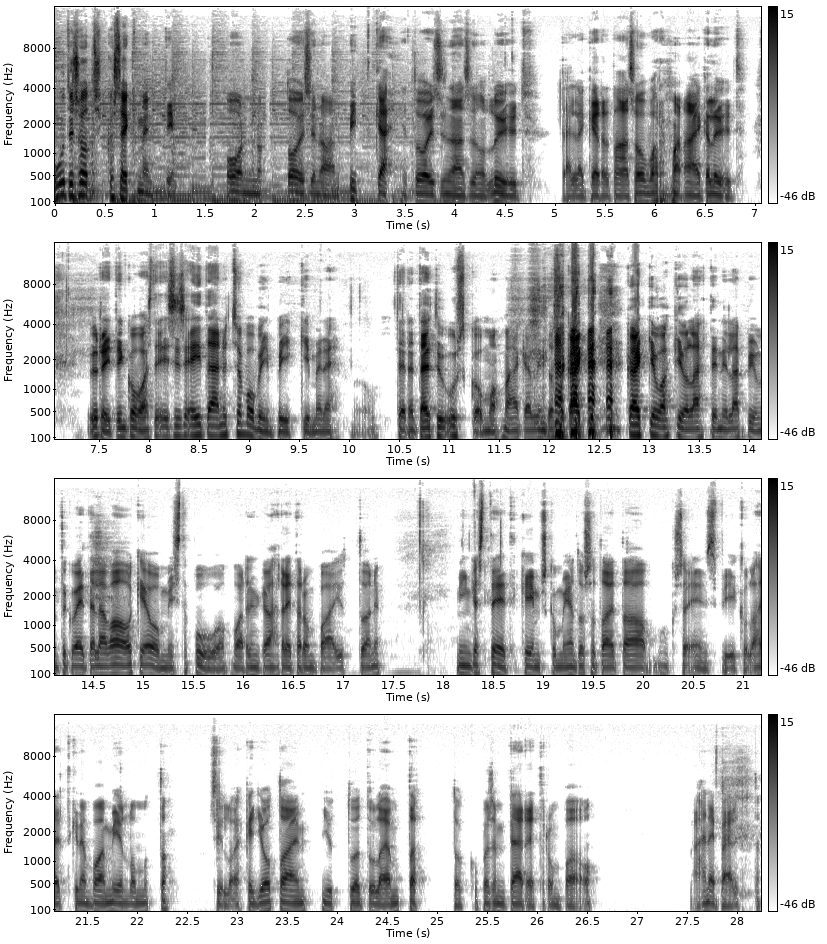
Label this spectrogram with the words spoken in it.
Uutisotsikkosegmentti on toisinaan pitkä ja toisinaan se on lyhyt. Tällä kertaa se on varmaan aika lyhyt. Yritin kovasti. Siis ei tämä nyt se Vovin piikki mene. Teidän täytyy uskoa. Mä kävin tuossa kaikki, kaikki vakio lähteeni läpi, mutta kun ei tällä vaan oikein ole mistä puhua, varsinkaan retrompaa juttua, niin minkäs teet? Gamescomia tuossa taitaa, onko se ensi viikolla hetkinen vai milloin, mutta silloin ehkä jotain juttua tulee, mutta tokkupa se mitään retrompaa on. Vähän epäilyttä.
